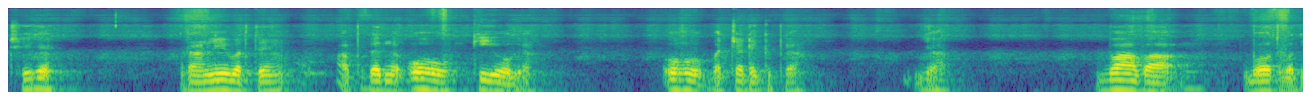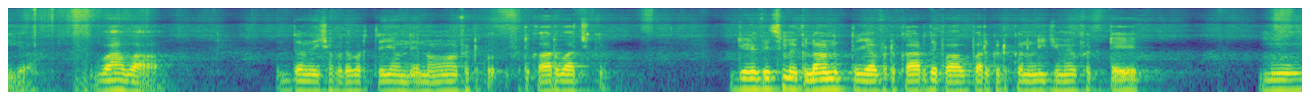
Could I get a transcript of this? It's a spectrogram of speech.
ਠੀਕ ਹੈ। ਰਾਨੀ ਵਰਤੇ, ਆਪਾਂ ਕਹਿੰਦੇ ਉਹ ਕੀ ਹੋ ਗਿਆ? ਉਹ ਬੱਚਾ ਡਿੱਗ ਪਿਆ। ਜਾਂ, ਵਾਹ ਵਾਹ, ਬਹੁਤ ਵਧੀਆ। ਵਾਹ ਵਾਹ ਇਦਾਂ ਦੇ ਸ਼ਬਦ ਵਰਤੇ ਜਾਂਦੇ, ਨਵਾਂ ਫਟਕ, ਫਟਕਾਰ ਵਾਚਕ ਜਿਹੜੇ ਵੀ ਇਸਮੇ ਕਲਾਨਤ ਜਾਂ ਫਟਕਾਰ ਦੇ ਭਾਵ ਪ੍ਰਗਟ ਕਰਨ ਲਈ ਜਿਵੇਂ ਫੱਟੇ ਮੂੰਹ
